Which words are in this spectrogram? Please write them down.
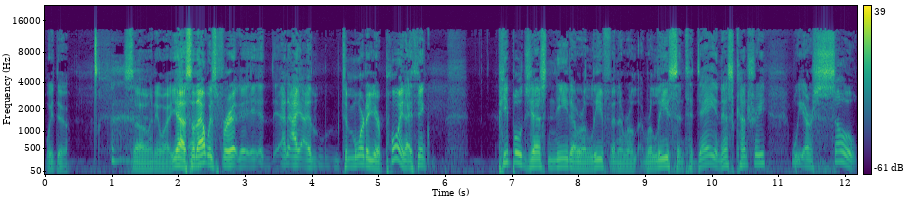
we do. So anyway, yeah. So that was for it. it and I, I, to more to your point, I think people just need a relief and a re- release. And today in this country, we are so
